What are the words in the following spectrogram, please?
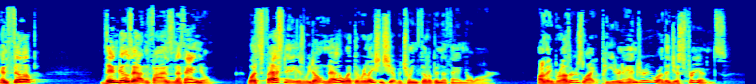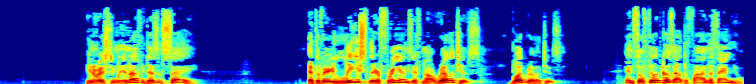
And Philip then goes out and finds Nathaniel. What's fascinating is we don't know what the relationship between Philip and Nathaniel are. Are they brothers like Peter and Andrew, or are they just friends? Interestingly enough, it doesn't say. At the very least, they're friends, if not relatives, blood relatives. And so Philip goes out to find Nathaniel.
